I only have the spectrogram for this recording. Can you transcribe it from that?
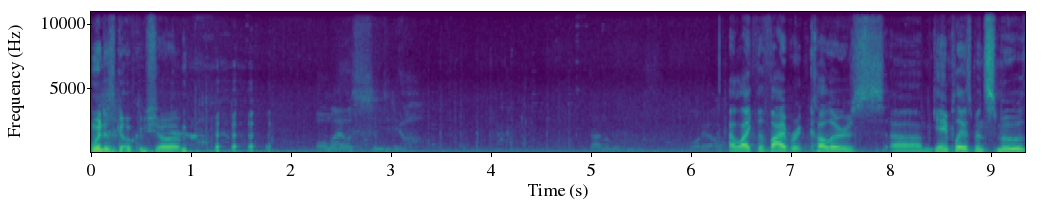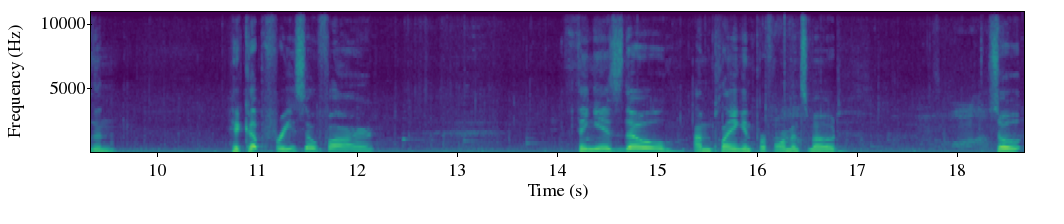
When does Goku show up? お前を信じるよ I like the vibrant colors. Um, gameplay has been smooth and hiccup free so far. Thing is, though, I'm playing in performance mode, so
